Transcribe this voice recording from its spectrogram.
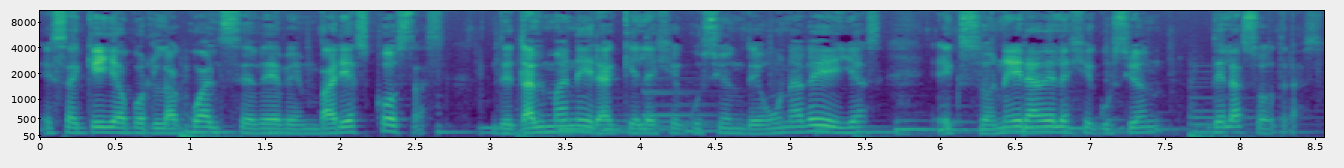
es aquella por la cual se deben varias cosas, de tal manera que la ejecución de una de ellas exonera de la ejecución de las otras.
